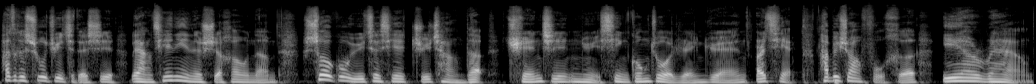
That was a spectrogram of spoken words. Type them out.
它这个数据指的是两千年的时候呢，受雇于这些职场的全职女性工作人员，而且它必须要符合。Year round，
